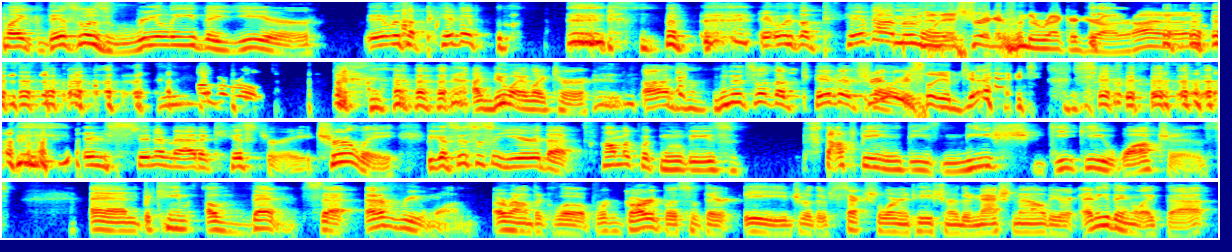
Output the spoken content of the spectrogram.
Like, this was really the year it was a pivot. it was a pivot. I moved point. that stricken from the record, Your Honor. I, uh... Overruled. I knew I liked her. Uh, this was a pivot Seriously object in cinematic history, truly, because this is a year that comic book movies stopped being these niche, geeky watches and became events that everyone around the globe, regardless of their age or their sexual orientation or their nationality or anything like that,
